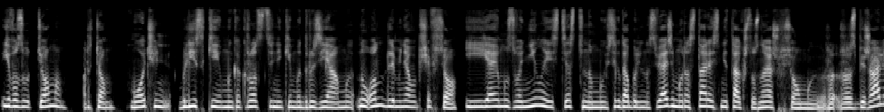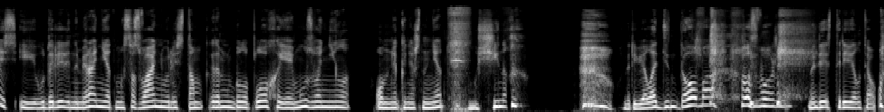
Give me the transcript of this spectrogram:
Его зовут Тёма, Артём. Мы очень близкие, мы как родственники, мы друзья. Мы, ну, он для меня вообще все. И я ему звонила, естественно, мы всегда были на связи. Мы расстались не так, что, знаешь, все, мы разбежались и удалили номера. Нет, мы созванивались там. Когда мне было плохо, я ему звонила. Он мне, конечно, нет, в мужчинах. Он ревел один дома, возможно. Надеюсь, ты ревел, Тём.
